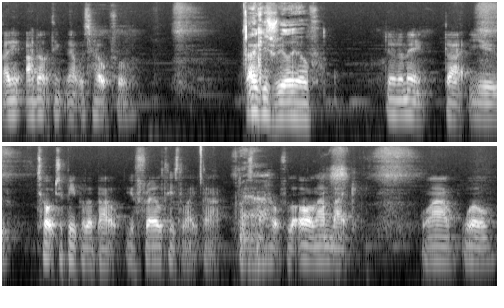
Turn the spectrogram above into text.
I, I don't think that was helpful. I think it's really helpful. Do you know what I mean? That you talk to people about your frailties like that. That's not helpful at all. And I'm like, wow, well,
